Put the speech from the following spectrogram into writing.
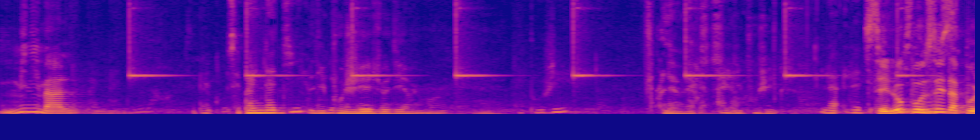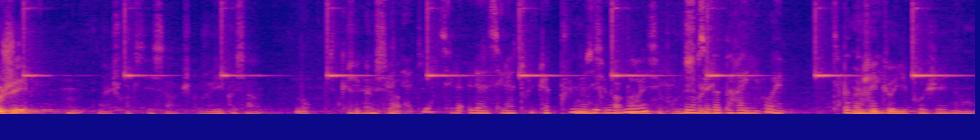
minimale? C'est pas le nadir L'hypogée, je veux dire. L'hypogée L'inverse, c'est l'hypogée. La- la- C'est la l'opposé distance- d'apogée. Ben, je crois que c'est ça. Je crois que je voyais que ça. Bon, que C'est que ça. c'est la, la- c'est la truc la plus Non, c'est pas éloignée. pareil, c'est pour le non, soleil. c'est pas pareil, ouais. C'est pas Moi, j'ai que hypogée, donc.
